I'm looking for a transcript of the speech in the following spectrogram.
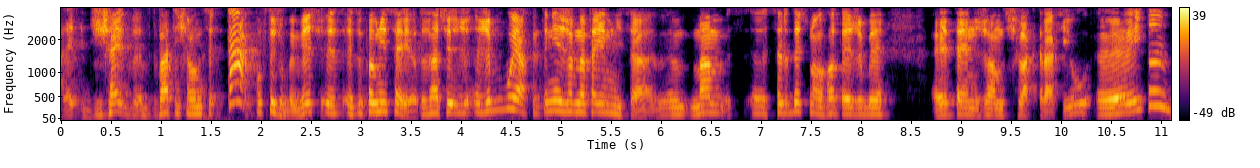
Ale dzisiaj w 2000. Tak, powtórzyłbym, wiesz, zupełnie serio. To znaczy, żeby było jasne, to nie jest żadna tajemnica. Mam serdeczną ochotę, żeby E, ten rząd szlak trafił e, i to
